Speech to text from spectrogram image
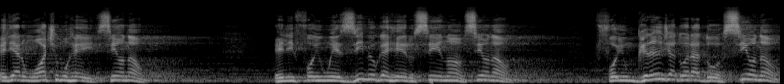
ele era um ótimo rei, sim ou não? Ele foi um exímio guerreiro, sim ou não? Sim ou não? Foi um grande adorador, sim ou não?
